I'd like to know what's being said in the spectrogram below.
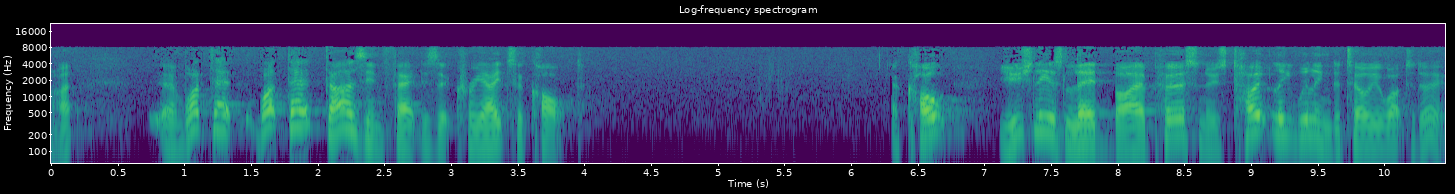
Right? And what that, what that does, in fact, is it creates a cult. A cult usually is led by a person who's totally willing to tell you what to do.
